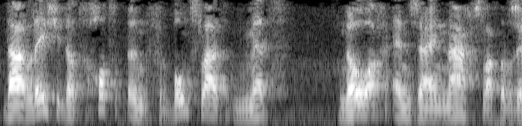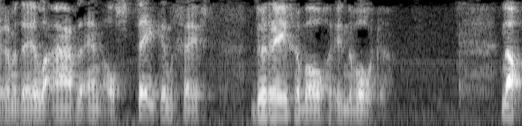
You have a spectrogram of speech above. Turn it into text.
daar lees je dat God een verbond sluit met Noach en zijn nageslacht. Dat wil zeggen met de hele aarde. En als teken geeft de regenboog in de wolken. Nou,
